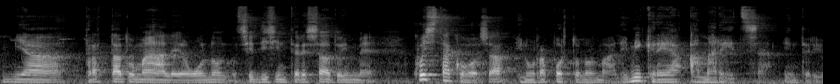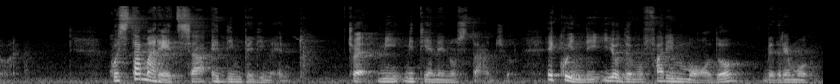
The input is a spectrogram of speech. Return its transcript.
mi ha trattato male o non, si è disinteressato in me, questa cosa in un rapporto normale mi crea amarezza interiore. questa amarezza è di impedimento, cioè mi, mi tiene in ostaggio. E quindi io devo fare in modo, vedremo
